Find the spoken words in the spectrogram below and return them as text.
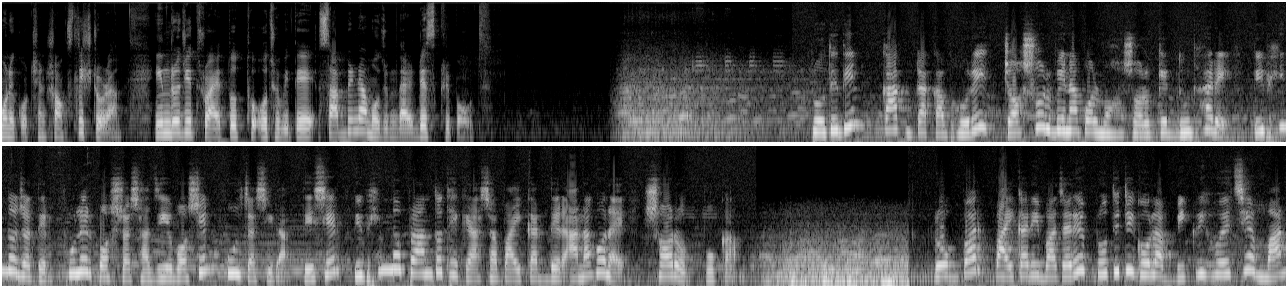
মনে করছেন সংশ্লিষ্টরা। ইন্দ্রজিৎ রায় তথ্য ও ছবিতে সাবরিনা মজুমদার, ডেস্ক রিপোর্ট। প্রতিদিন কাক ডাকা ভোরে যশোর বেনাপল মহাসড়কের দুধারে বিভিন্ন জাতের ফুলের পসরা সাজিয়ে বসেন ফুল চাষিরা। দেশের বিভিন্ন প্রান্ত থেকে আসা পাইকারদের আনাগোনায় সরব বোকাম রোববার পাইকারি বাজারে প্রতিটি গোলাপ বিক্রি হয়েছে মান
